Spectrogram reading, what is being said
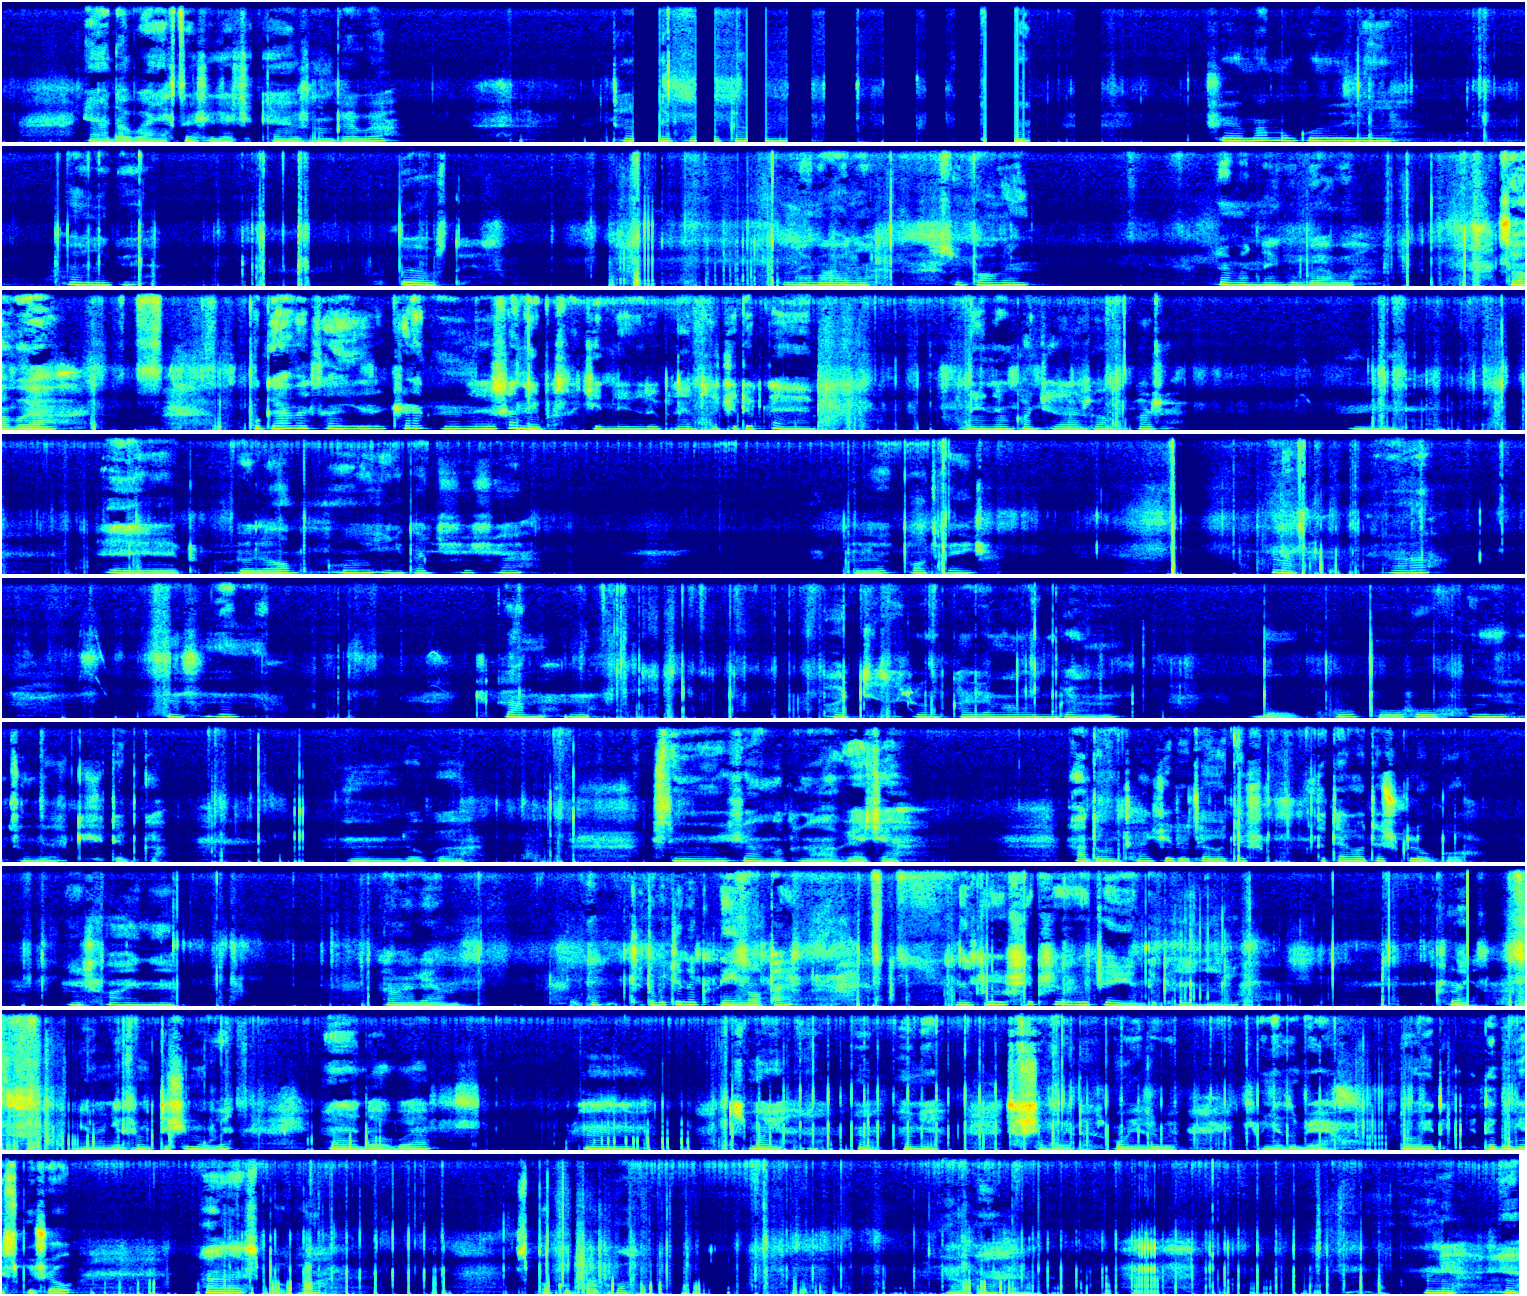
Nie, dobra, nie chcę się grać e, w brawę. To program. Czy mam ogólnie gry? Brawl Stars. Najbardziej sobie powiem, że będę go brała. Dobra. Pogramy sobie z żadnej postaci nie dropnąłem, w sensie dropnąłem. Na innym koncie zaraz wam pokażę. Mm. Yy, vlogu, nie patrzcie się. Potwierdź. No. Mhm. Czekamy. No. Patrzcie, coś wam pokażę mały grand. Bu, bu, bu, bu. Są jakieś typka. Mm, dobra. Jestem ziomek, no wiecie. A dołączajcie do tego też, do tego też klubu. Jest fajny. Ale wiem. Czy to będzie na klejnotach? No to już się przyzwyczaiłem do klejnotów. Klejnot. Nie no, nie wiem jak to się mówi. Ale dobra. Mm, to jest moje. A, nie. Zawsze mówię, to jest moje, żeby mnie nie zabierał. No ja tego, nie słyszał. Ale spoko. Spoko, spoko. Dobra. Nie, nie.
